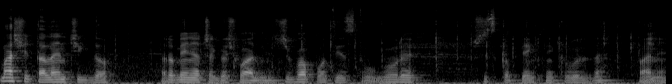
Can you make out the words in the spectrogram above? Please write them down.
ma się talencik do robienia czegoś ładnie. Żywopłot jest u góry, wszystko pięknie, kurde, panie.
